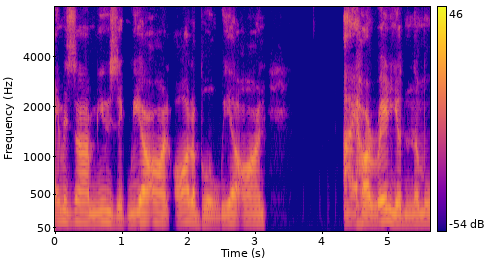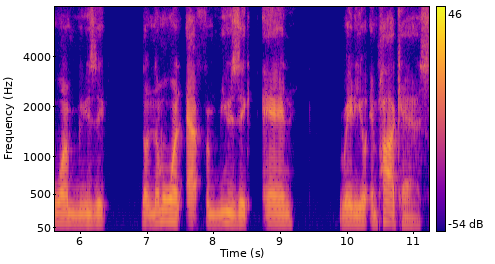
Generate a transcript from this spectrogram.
Amazon Music. We are on Audible. We are on iHeartRadio, the number one music the number one app for music and radio and podcasts.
